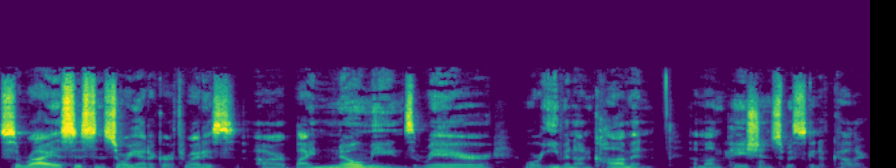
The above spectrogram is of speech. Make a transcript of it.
psoriasis and psoriatic arthritis are by no means rare or even uncommon among patients with skin of color.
